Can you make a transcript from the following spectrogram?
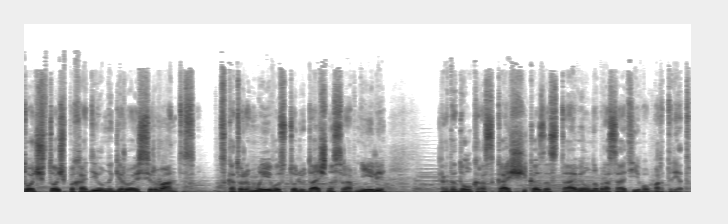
точь-в-точь точь походил на героя Сервантеса, с которым мы его столь удачно сравнили, когда долг рассказчика заставил набросать его портрет.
